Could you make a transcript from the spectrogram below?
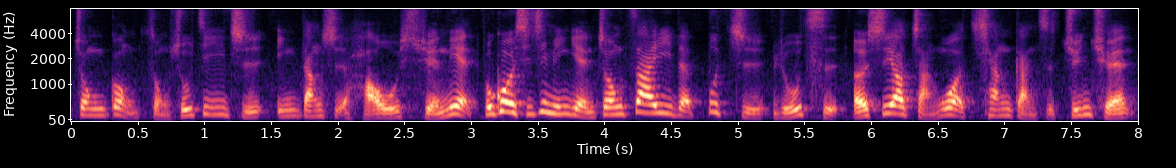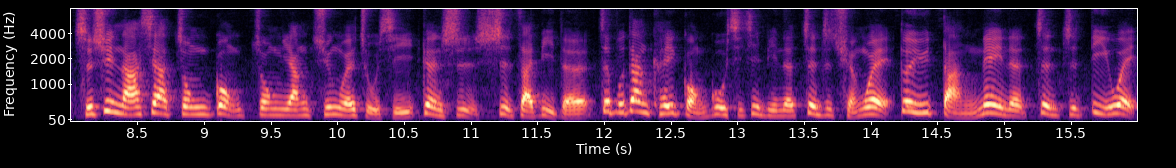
中共总书记一职，应当是毫无悬念。不过，习近平眼中在意的不止如此，而是要掌握枪杆子军权，持续拿下中共中央军委主席，更是势在必得。这不但可以巩固习近平的政治权位，对于党内的政治地位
